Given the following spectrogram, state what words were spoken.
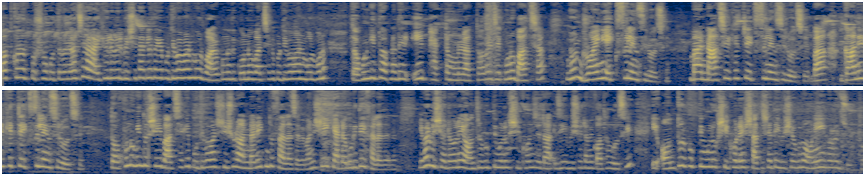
তৎক্ষণাৎ প্রশ্ন করতে পারেন আচ্ছা আইকিউ লেভেল বেশি থাকলে তাকে প্রতিভাবান বলব? আর কোনো কোনো বাচ্চাকে প্রতিভাবান বলব না? তখন কিন্তু আপনাদের এই ফ্যাক্টটা মনে রাখতে হবে যে, কোনো বাচ্চা, ধরুন ড্রয়িং এ এক্সিলেন্সি রয়েছে, বা নাচের ক্ষেত্রে এক্সিলেন্সি রয়েছে, বা গানের ক্ষেত্রে এক্সিলেন্সি রয়েছে তখনও কিন্তু সেই বাচ্চাকে প্রতিভাবান শিশুর আন্ডারেই কিন্তু ফেলা যাবে। মানে সেই ক্যাটাগরিতেই ফেলা যাবে। এবার বিষয়টা হলো এই অন্তর্ভুক্তিমূলক শিখন, যেটা যে বিষয়টা আমি কথা বলছি, এই অন্তর্ভুক্তিমূলক শিখনের সাথে সাথে এই বিষয়গুলো অনেকভাবে যুক্ত।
